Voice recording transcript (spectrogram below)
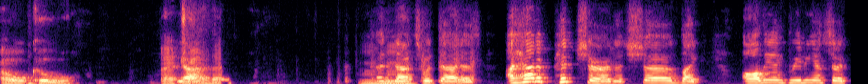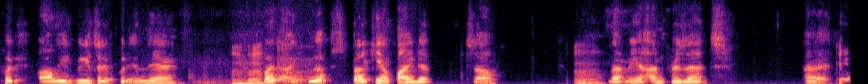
Oh, cool. I Yeah. try that. Mhm. and that's what that is. I had a picture that showed like all the ingredients that I put, all the ingredients that I put in there, Mhm. but I, whoops, but I can't find it. So Mm. let me unpresent. All right, Yeah.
